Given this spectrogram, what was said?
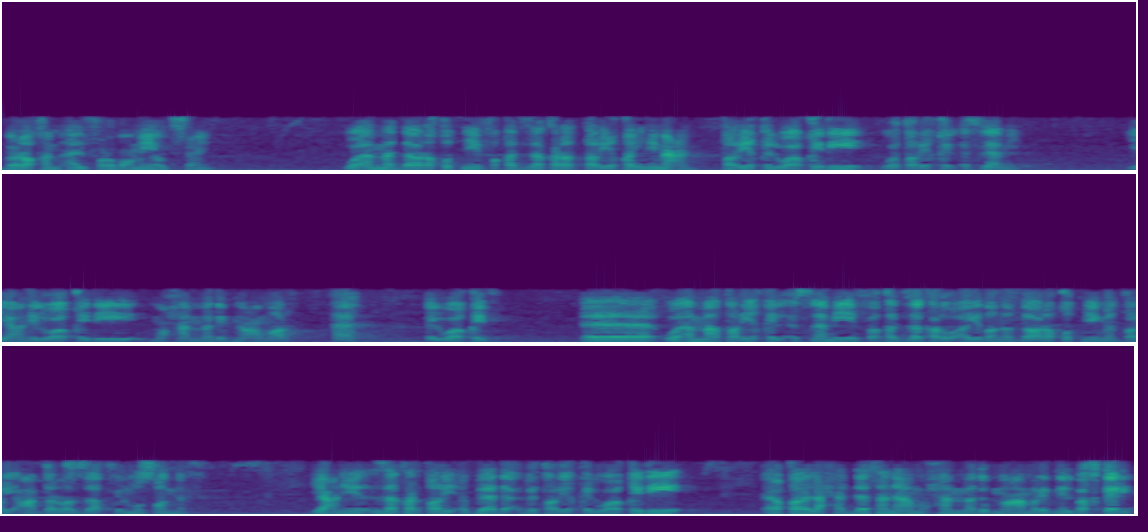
برقم 1490 وأما الدار قطني فقد ذكر الطريقين معا طريق الواقدي وطريق الأسلامي. يعني الواقدي محمد بن عمر ها الواقدي. وأما طريق الأسلمي فقد ذكروا أيضا الدار قطني من طريق عبد الرزاق في المصنف. يعني ذكر طريق بدأ بطريق الواقدي قال حدثنا محمد بن عمرو بن البختري.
